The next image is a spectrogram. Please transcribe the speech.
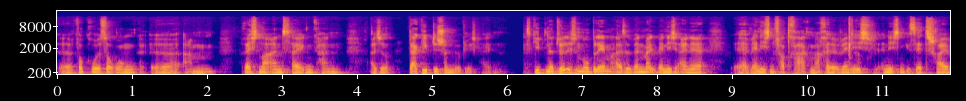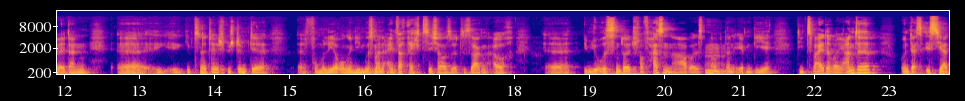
Vergrößerung äh, am Rechner anzeigen kann. Also da gibt es schon Möglichkeiten. Es gibt natürlich ein Problem, also wenn man, wenn ich eine, äh, wenn ich einen Vertrag mache, wenn ich, wenn ich ein Gesetz schreibe, dann äh, gibt es natürlich bestimmte äh, Formulierungen, die muss man einfach rechtssicher sozusagen auch äh, im Juristendeutsch verfassen, aber es braucht mhm. dann eben die, die zweite Variante und das ist ja,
